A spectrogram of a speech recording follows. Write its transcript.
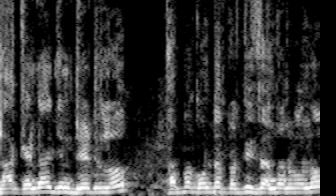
నాకు కేటాయించిన డేట్లో తప్పకుండా ప్రతి సందర్భంలో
